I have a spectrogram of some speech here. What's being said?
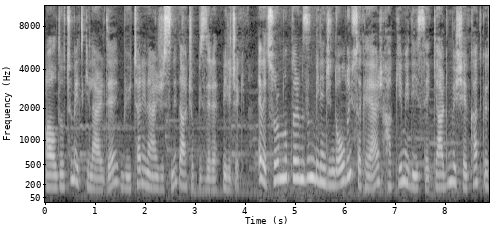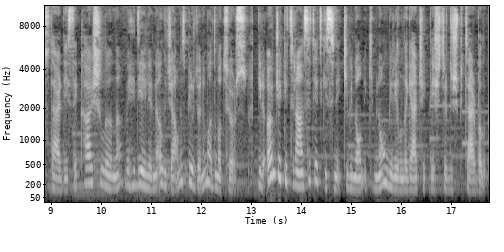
aldığı tüm etkilerde büyüten enerjisini daha çok bizlere verecek. Evet sorumluluklarımızın bilincinde olduysak eğer, hak yemediysek, yardım ve şefkat gösterdiysek karşılığını ve hediyelerini alacağımız bir dönem adım atıyoruz. Bir önceki transit etkisini 2010-2011 yılında gerçekleştirdi Jüpiter balık.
